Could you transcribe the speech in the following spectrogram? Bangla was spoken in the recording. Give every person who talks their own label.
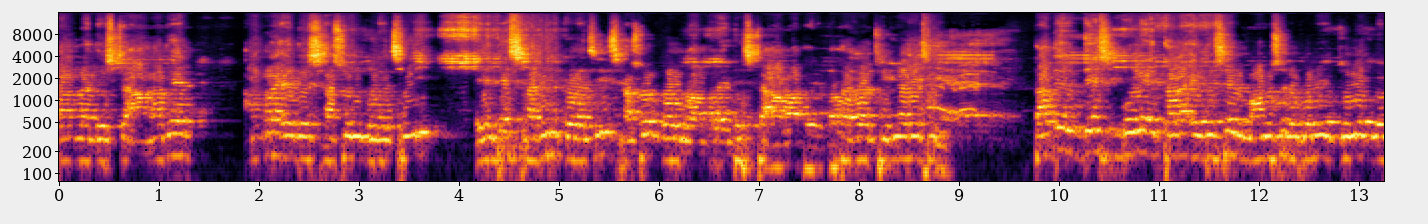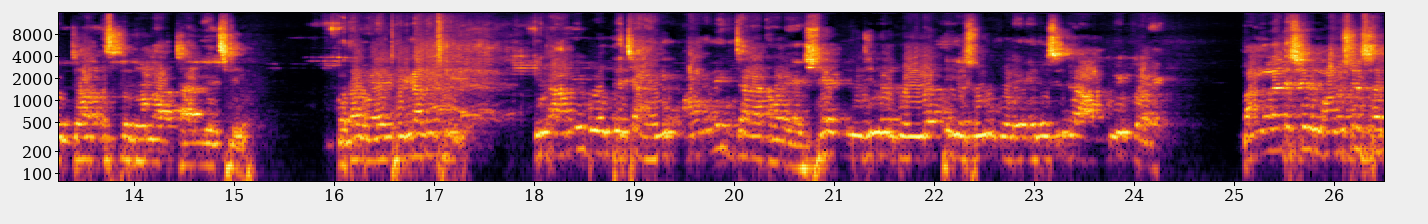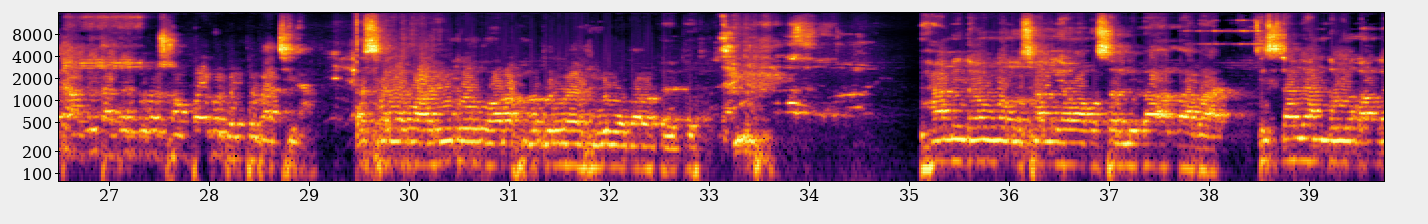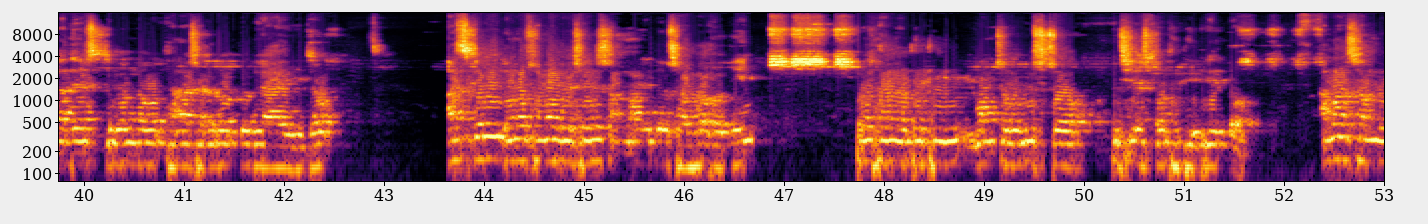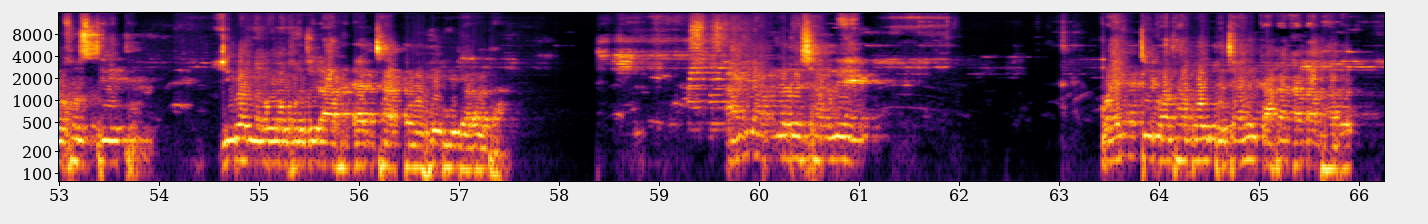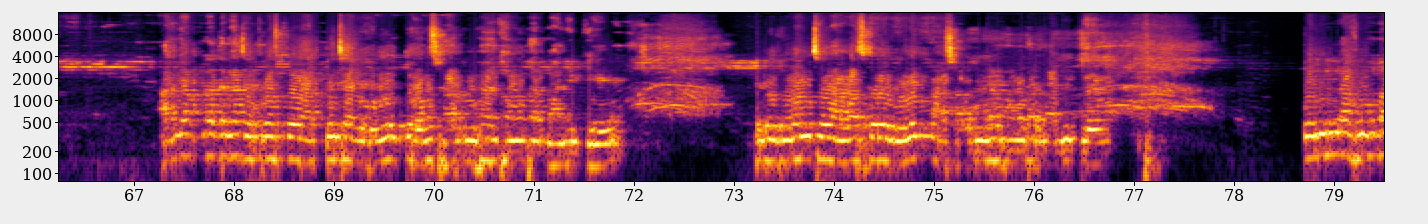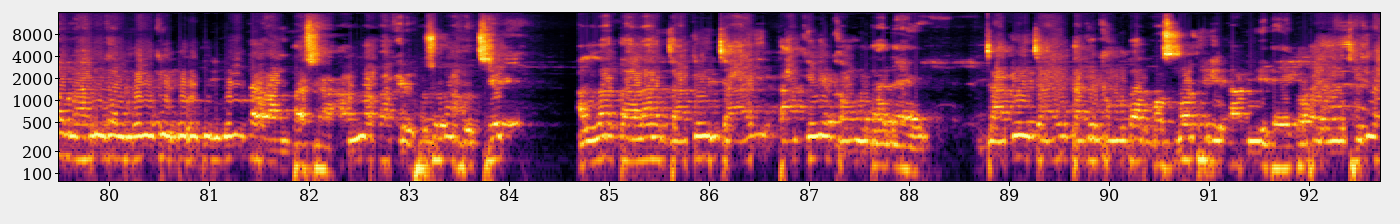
Speaker 1: বাংলাদেশটা আমাদের, আমরা এদের শাসন করেছি এদের স্বাধীন করেছি, শাসন করব আমরা আমাদের। ঠিক না বেশি তাদের দেশ বলে তারা এদেশের মানুষের উপরে জুলুম নির্যাতন চালিয়েছে। কথা বলে ঠিক না বেশি কিন্তু আমি বলতে চাই, আওয়ামী যারা করে সে মুজিবের পরিবার থেকে শুরু করে এদেশে যারা আওয়ামী করে বাংলাদেশের মানুষের সাথে আমি তাদের কোনো সম্পর্ক দেখতে পাচ্ছি না। আসসালামু আলাইকুম ওয়া রাহমাতুল্লাহি ওয়া বারাকাতুহু ওয়া ওয়া আম্মা বাদ। ইসলামী আন্দোলন বাংলাদেশ থানা শাখার উদ্যোগে আয়োজিত। আজকের এই গণসমাবেশের সম্মানিত সভাপতি, প্রধান অতিথি মঞ্চ বিশিষ্ট বিশেষ অতিথিবৃন্দ। আমার সামনে উপস্থিত জীবননগর এক আমি আপনাদের সামনে কয়েকটি কথা বলতে চাই, কাটা কাটা ভাবে। আমি আপনাদের কাছে প্রশ্ন রাখতে চাই তো, সার্বভৌম ক্ষমতার মালিককে একটু জোরাঞ্চে আওয়াজ করে বলুন না, সার্বভৌম ক্ষমতার মালিককে আল্লাহ পাকের ঘোষণা হচ্ছে আল্লাহ তাআলা যাকে চায় তাকে ক্ষমতা দেয়। যাকে চায় তাকে ক্ষমতার মসনদ থেকে নামিয়ে দেয়। কথা ঠিক না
